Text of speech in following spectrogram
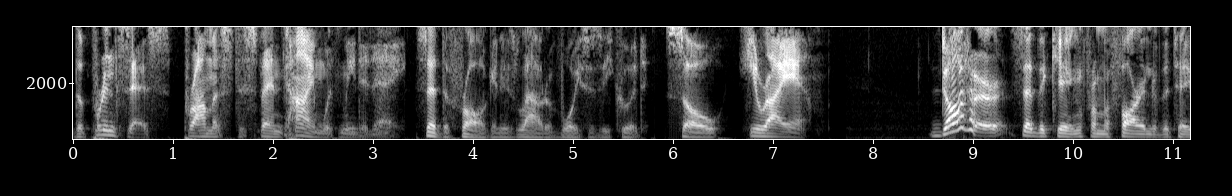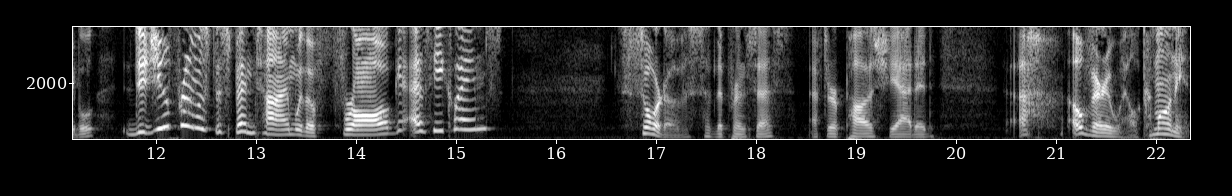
the princess promised to spend time with me today, said the frog in as loud a voice as he could. So here I am. Daughter, said the king from a far end of the table, did you promise to spend time with a frog, as he claims? Sort of, said the princess. After a pause, she added, uh, Oh, very well, come on in.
